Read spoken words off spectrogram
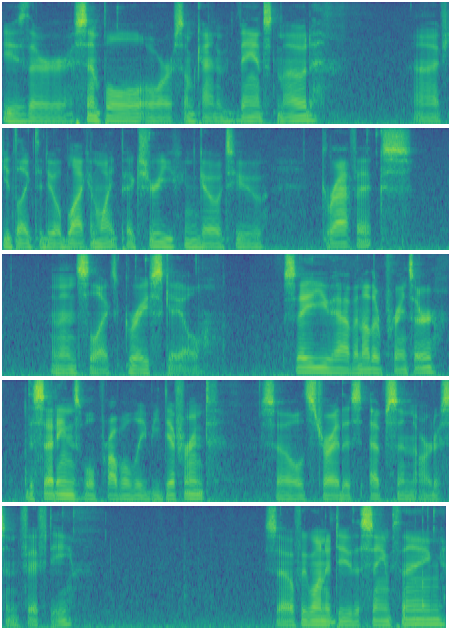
either simple or some kind of advanced mode. Uh, if you'd like to do a black and white picture, you can go to Graphics and then select Grayscale. Say you have another printer, the settings will probably be different. So let's try this Epson Artisan 50. So if we want to do the same thing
